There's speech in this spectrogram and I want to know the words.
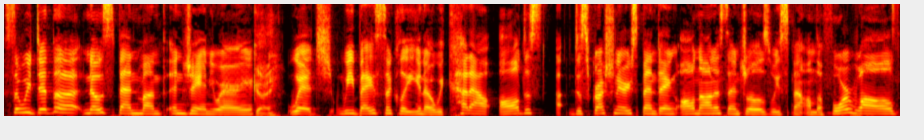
So we did the no spend month in January, okay. which we basically, you know, we cut out all dis- uh, discretionary spending, all non-essentials. We spent on the four walls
